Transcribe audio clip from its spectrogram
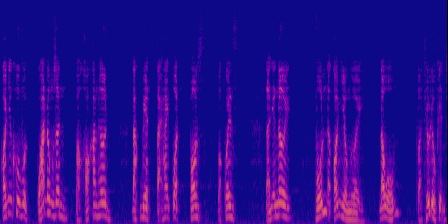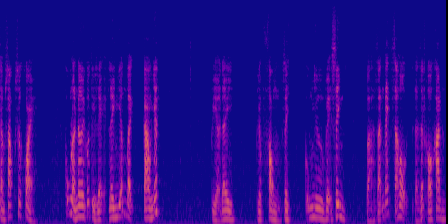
Có những khu vực quá đông dân và khó khăn hơn, đặc biệt tại hai quận Bronx và Queens là những nơi vốn đã có nhiều người đau ốm và thiếu điều kiện chăm sóc sức khỏe, cũng là nơi có tỷ lệ lây nhiễm bệnh cao nhất. Vì ở đây, việc phòng dịch cũng như vệ sinh và giãn cách xã hội là rất khó khăn,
